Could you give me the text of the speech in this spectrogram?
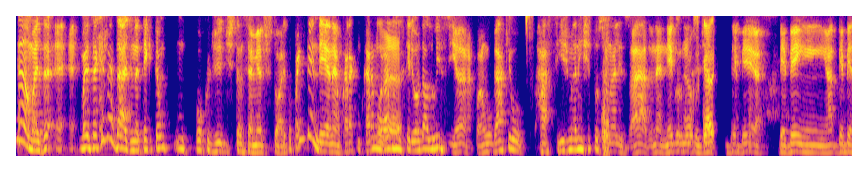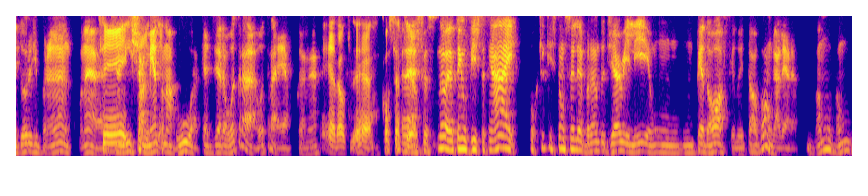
Não, mas é, é, mas é que é verdade, né? Tem que ter um, um pouco de distanciamento histórico para entender, né? O cara, o cara morava é. no interior da Louisiana, é um lugar que o racismo era institucionalizado, né? Negro não podia cara... beber, beber em bebedouro de branco, né? Sim, linchamento sim, sim. na rua, quer dizer, era outra, outra época, né? Era, é, com certeza. Pessoas, não, eu tenho visto assim, ai, por que, que estão celebrando Jerry Lee, um, um, pedófilo e tal? Bom, galera, vamos, vamos,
